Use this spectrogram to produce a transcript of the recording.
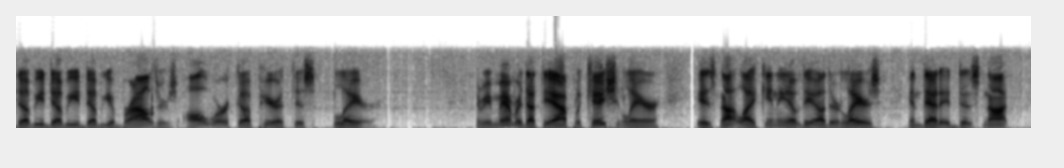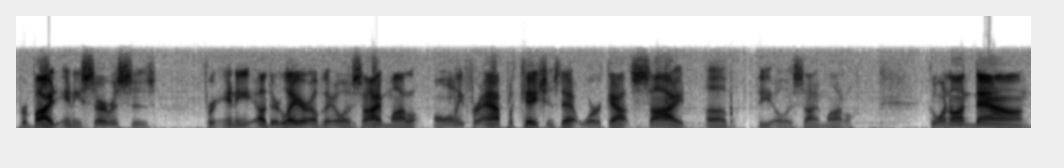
www browsers all work up here at this layer. And remember that the application layer is not like any of the other layers in that it does not provide any services for any other layer of the OSI model, only for applications that work outside of the OSI model. Going on down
